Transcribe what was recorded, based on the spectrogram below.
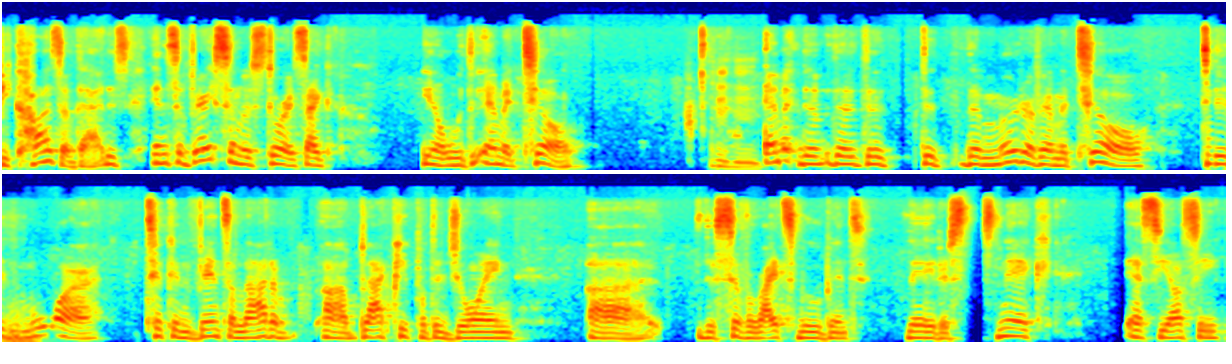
because of that. It's, and it's a very similar story. It's like, you know, with Emmett Till. Mm-hmm. Emmett, the, the, the, the, the murder of Emmett Till did more to convince a lot of uh, Black people to join uh, the civil rights movement, later SNCC, SCLC,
